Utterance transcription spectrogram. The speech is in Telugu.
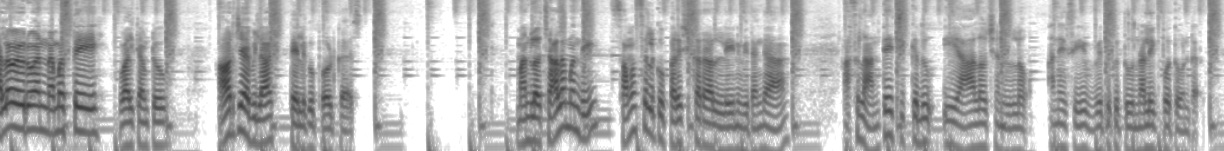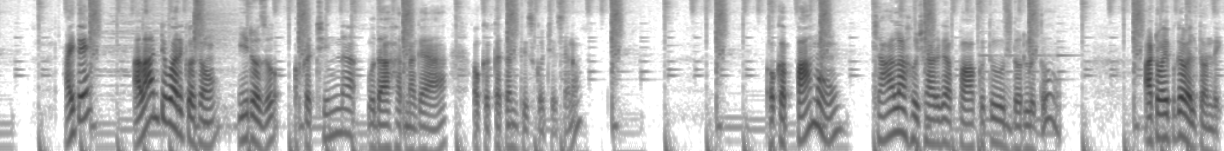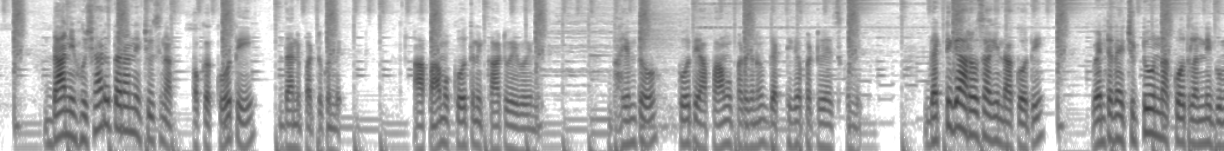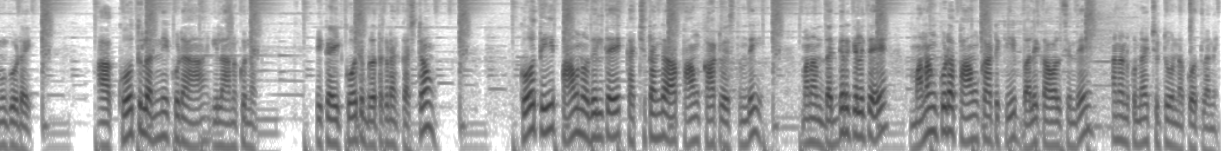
Hello everyone namaste welcome to RJ Abhilash Telugu podcast మనలో చాలామంది సమస్యలకు పరిష్కారాలు లేని విధంగా అసలు అంతే చిక్కదు ఈ ఆలోచనల్లో అనేసి వెతుకుతూ నలిగిపోతూ ఉంటారు. అయితే అలాంటి వారి కోసం ఈరోజు ఒక చిన్న ఉదాహరణగా ఒక కథను తీసుకొచ్చేసాను. ఒక పాము చాలా హుషారుగా పాకుతూ దొర్లుతూ అటువైపుగా వెళ్తోంది. దాని హుషారుతరాన్ని చూసిన ఒక కోతి దాన్ని పట్టుకుంది. ఆ పాము కోతిని కాటు అయిపోయింది. భయంతో కోతి ఆ పాము పడగను గట్టిగా పట్టు వేసుకుంది. గట్టిగా అరవసాగింది ఆ కోతి. వెంటనే చుట్టూ ఉన్న కోతులన్నీ గుమిగూడాయి. ఆ కోతులన్నీ కూడా ఇలా అనుకున్నాయి. ఇక ఈ కోతి బ్రతకడం కష్టం. కోతి పామును వదిలితే ఖచ్చితంగా పాము కాటు వేస్తుంది. మనం దగ్గరికి వెళితే మనం కూడా పాము కాటికి బలి కావాల్సిందే అని అనుకున్నాయి చుట్టూ ఉన్న కోతులని.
